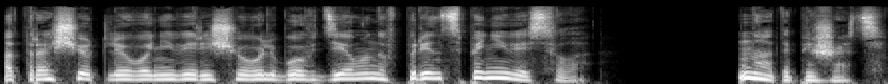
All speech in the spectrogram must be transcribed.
от расчетливого, неверящего любовь демона в принципе не весело. Надо бежать.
